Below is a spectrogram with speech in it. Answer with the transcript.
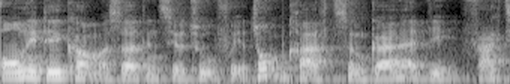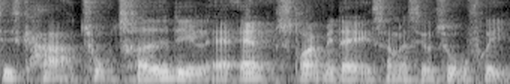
Oven i det kommer så den CO2-fri atomkraft, som gør, at vi faktisk har to tredjedel af al strøm i dag, som er CO2-fri.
